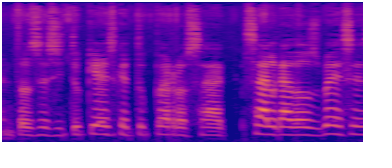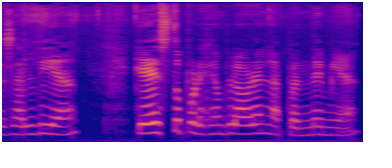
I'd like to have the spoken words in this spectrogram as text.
Entonces, si tú quieres que tu perro salga dos veces al día, que esto, por ejemplo, ahora en la pandemia,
